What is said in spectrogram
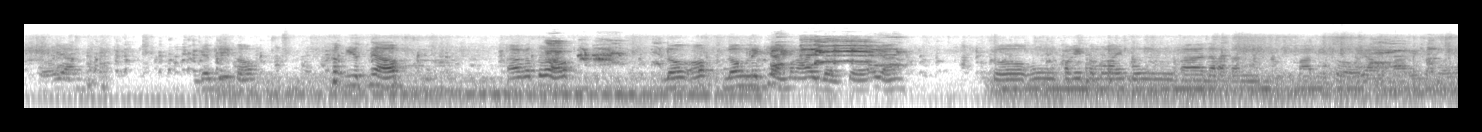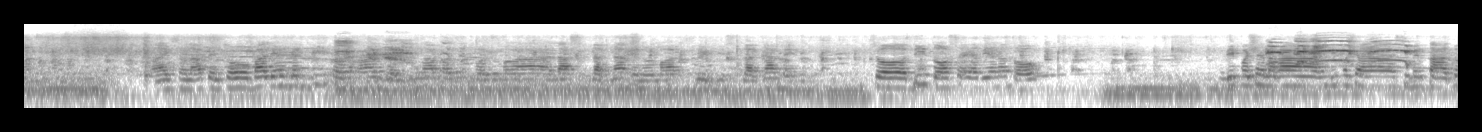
So ayan. Hanggang dito. Ang cute niya oh. Nakakatuwa oh. Long, oh, long leg yan mga idol. So ayan. So kung pakita mo nga yung kung kalahatan mami. So ayan, makikita mo yan. Ayos na natin. So bali hanggang dito mga idol. Kung napansin mo yung mga last vlog natin or mga previous vlog natin. So dito sa area na to, hindi pa siya naka hindi pa siya simentado.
